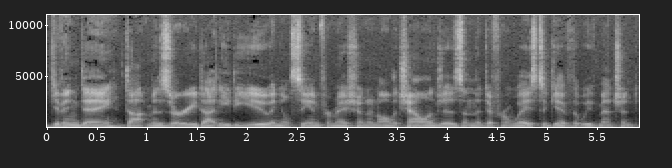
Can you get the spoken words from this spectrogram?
givingday.missouri.edu, and you'll see information on all the challenges and the different ways to give that we've mentioned.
